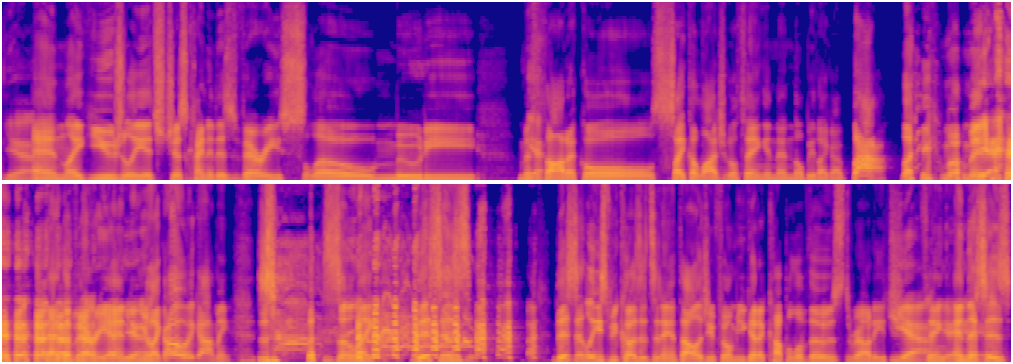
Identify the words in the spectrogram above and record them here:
Yeah, And like usually it's just kind of this very slow, moody, methodical, psychological thing and then there'll be like a bah like moment yeah, at the very end Yeah. and you're like, "Oh, it got me." So, so, like this is this at least because it's an anthology film, you get a couple of those throughout each Yeah, thing. yeah, and yeah, this yeah. is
